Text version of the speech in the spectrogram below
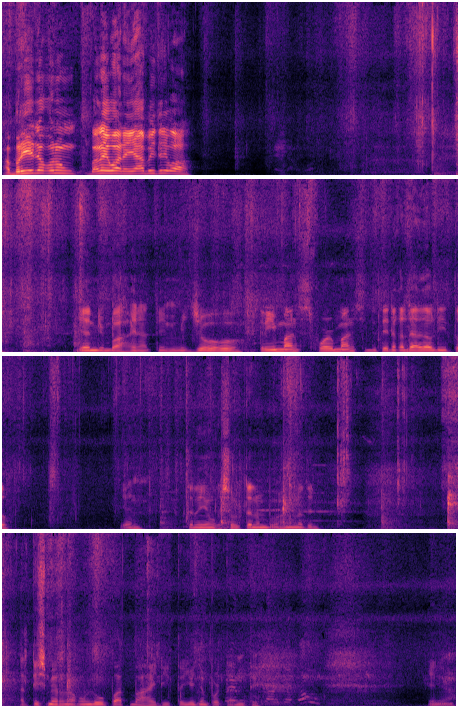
Abrihin ako ng balaywa na yabi dito ba? Yan yung bahay natin. Medyo 3 months, 4 months hindi tayo nakadalaw dito. Yan. Ito na yung resulta ng buhay natin. At least meron akong lupa at bahay dito. Yun yung importante. Yan yun.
